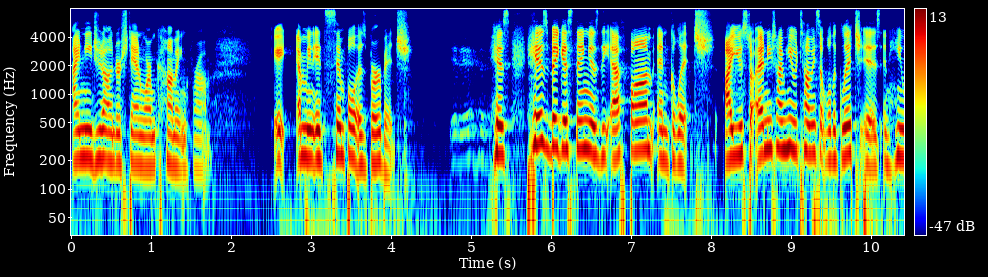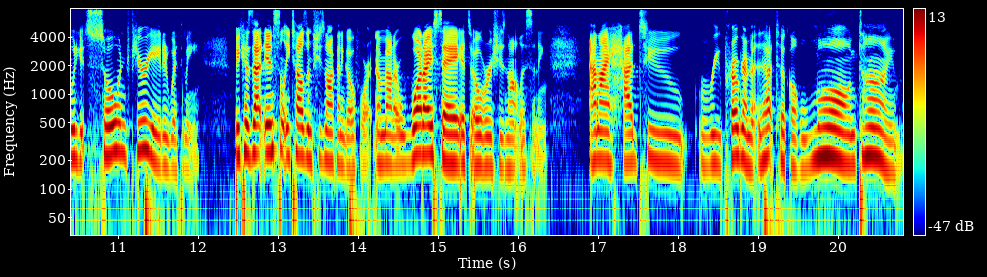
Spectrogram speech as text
I need you to understand where I'm coming from. It I mean it's simple as verbiage. It is. His his biggest thing is the f bomb and glitch. I used to anytime he would tell me something, well, the glitch is, and he would get so infuriated with me because that instantly tells him she's not going to go for it. No matter what I say, it's over. She's not listening, and I had to reprogram that. That took a long time,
